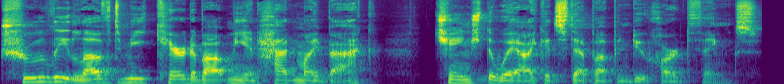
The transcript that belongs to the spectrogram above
truly loved me, cared about me, and had my back changed the way I could step up and do hard things.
